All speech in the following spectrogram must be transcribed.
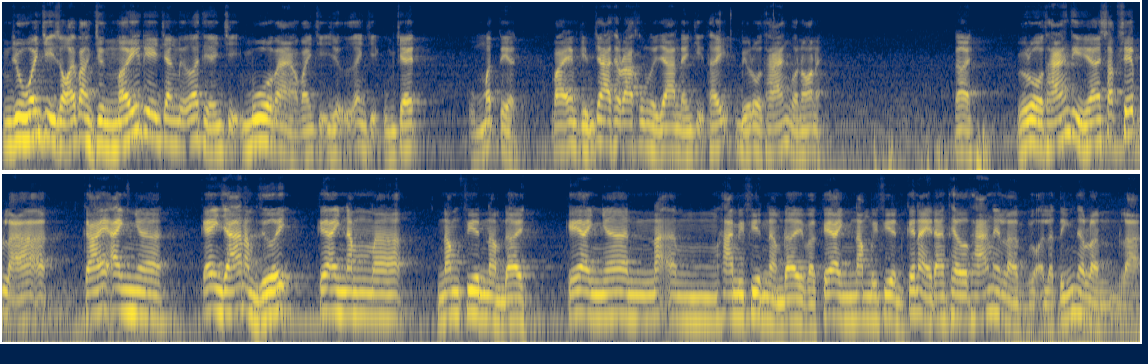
dù anh chị giỏi bằng chừng mấy đi chăng nữa thì anh chị mua vào và anh chị giữ, anh chị cũng chết, cũng mất tiền. Và em kiểm tra theo ra khung thời gian để anh chị thấy biểu đồ tháng của nó này. Đây, biểu đồ tháng thì à, sắp xếp là cái anh à, cái anh giá nằm dưới cái anh năm à, năm phiên nằm đây cái anh à, 20 phiên nằm đây và cái anh 50 phiên. Cái này đang theo tháng nên là gọi là tính theo là là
